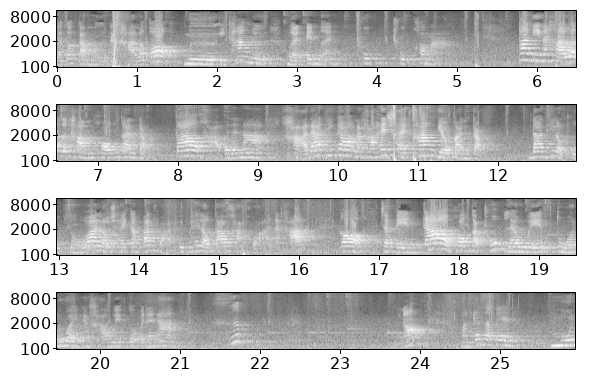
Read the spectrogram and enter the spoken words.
แล้วก็กำมือนะคะ แล้วก็มืออีกข้างหนึ่งเหมือนเป็นเหมือนทุบทุบเข้ามาท่านี้นะคะเราจะทำพร้อมกันกับก้าวขาไปด้านหน้า ขาด้านที่ก้าวนะคะ ให้ใช้ข้างเดียวกันกับด้านที่เราทุบสมมติว่าเราใช้กำปั้นขวาทุบให้เราก้าวขาขวานะคะ ก็จะเป็นก้าวพร้อมกับทุบแล้วเวฟตัวด้วยนะคะ เวฟตัวไปด้านหน้าฮึบเนาะมันก็จะเป็นหมุน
